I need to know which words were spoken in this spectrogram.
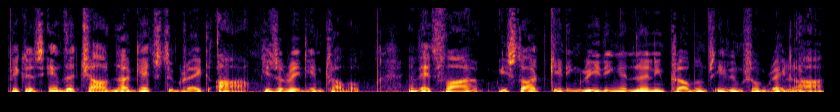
because if the child now gets to grade R, he's already in trouble. And that's why you start getting reading and learning problems even from grade R.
